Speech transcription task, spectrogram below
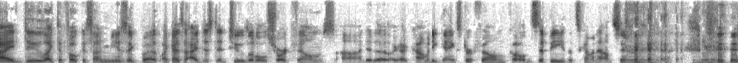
I do like to focus on music, but like I said, I just did two little short films. Uh, I did a like a comedy gangster film called Zippy that's coming out soon. And, uh,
